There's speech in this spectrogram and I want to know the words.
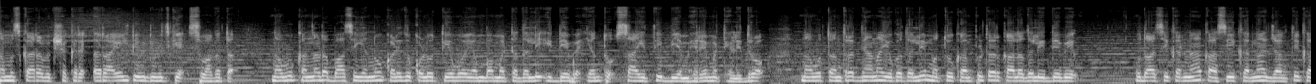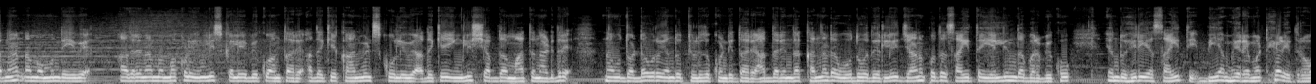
ನಮಸ್ಕಾರ ವೀಕ್ಷಕರೇ, ರಾಯಲ್ ಟಿವಿ ನ್ಯೂಸ್ಗೆ ಸ್ವಾಗತ. ನಾವು ಕನ್ನಡ ಭಾಷೆಯನ್ನು ಕಳೆದುಕೊಳ್ಳುತ್ತೇವೋ ಎಂಬ ಮಟ್ಟದಲ್ಲಿ ಇದ್ದೇವೆ ಎಂದು ಸಾಹಿತಿ ಬಿ ಎಂ ಹಿರೇಮಠ್ ಹೇಳಿದರು. ನಾವು ತಂತ್ರಜ್ಞಾನ ಯುಗದಲ್ಲಿ ಮತ್ತು ಕಂಪ್ಯೂಟರ್ ಕಾಲದಲ್ಲಿ ಇದ್ದೇವೆ. ಉದಾಸೀಕರಣ, ಖಾಸೀಕರಣ, ಜಾಗತೀಕರಣ ನಮ್ಮ ಮುಂದೆ ಇವೆ. ಆದರೆ ನಮ್ಮ ಮಕ್ಕಳು ಇಂಗ್ಲೀಷ್ ಕಲಿಯಬೇಕು ಅಂತಾರೆ. ಅದಕ್ಕೆ ಕಾನ್ವೆಂಟ್ ಸ್ಕೂಲ್ ಇವೆ. ಅದಕ್ಕೆ ಇಂಗ್ಲೀಷ್ ಶಬ್ದ ಮಾತನಾಡಿದರೆ ನಾವು ದೊಡ್ಡವರು ಎಂದು ತಿಳಿದುಕೊಂಡಿದ್ದಾರೆ. ಆದ್ದರಿಂದ ಕನ್ನಡ ಓದುವುದಿರಲಿ, ಜಾನಪದ ಸಾಹಿತ್ಯ ಎಲ್ಲಿಂದ ಬರಬೇಕು ಎಂದು ಹಿರಿಯ ಸಾಹಿತಿ ಬಿ ಎಂ ಹಿರೇಮಠ್ ಹೇಳಿದರು.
